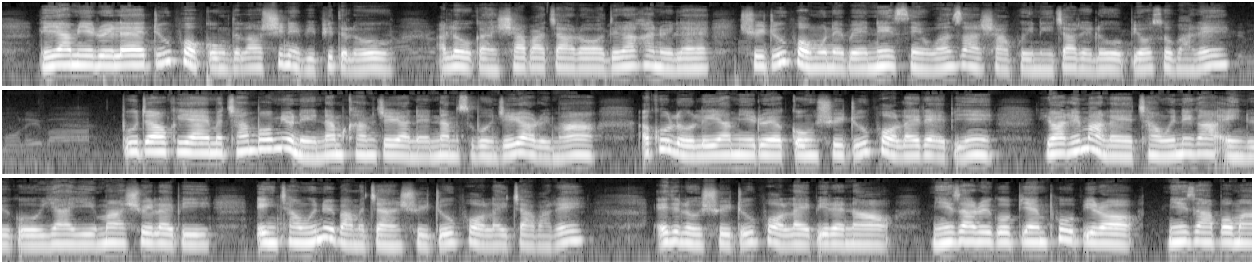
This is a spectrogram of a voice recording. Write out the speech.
။လေယာမြေတွေလည်းတူးဖော်ကုန်တလောက်ရှိနေပြီဖြစ်တယ်လို့အလောက်ကန်ရှားပါကြတော့ဒေရခန့်တွေလည်းရွှေတူးဖော်မှုနဲ့ပဲနေ့စဉ်ဝမ်းစာရှာဖွေနေကြတယ်လို့ပြောဆိုပါတယ်။ ပူတောင်ခရိုင်မချမ်းဘောမြို့နယ်နမ်ခမ်ကျေးရွာနဲ့နမ်စပွန်ကျေးရွာတွေမှာအခုလိုလေယာမြေတွေကုံရွှေတူးဖော်လိုက်တဲ့အပြင်ရွာထဲမှာလည်းခြံဝင်းတွေကအိမ်တွေကိုယာယီမှရွှေ့လိုက်ပြီးအိမ်ခြံဝင်းတွေပါမကြံရွှေတူးဖော်လိုက်ကြပါတယ်။အဲဒီလိုရွှေတူးဖော်လိုက်ပြီးတဲ့နောက်မြေစာတွေကိုပြန်ဖုတ်ပြီးတော့မြေစာပေါ်မှာ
